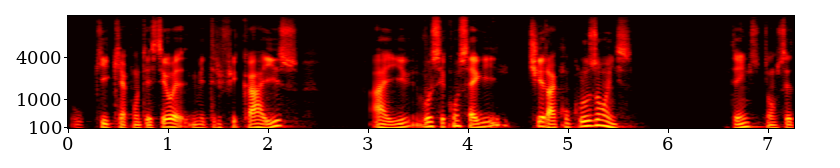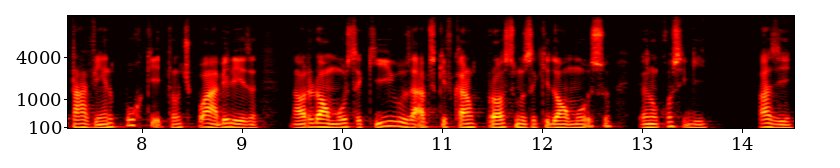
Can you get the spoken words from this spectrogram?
o que, que aconteceu, é metrificar isso, aí você consegue tirar conclusões. Entende? Então você tá vendo por quê. Então, tipo, ah, beleza. Na hora do almoço aqui, os hábitos que ficaram próximos aqui do almoço, eu não consegui fazer.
